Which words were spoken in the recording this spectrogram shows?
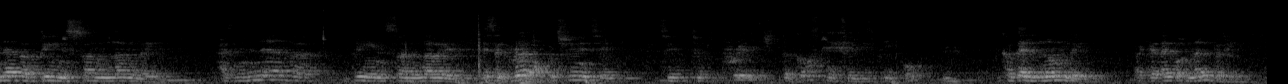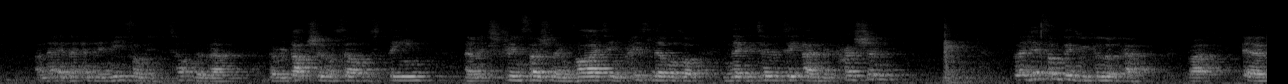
never been so lonely. Has never been so lonely. It's a great opportunity to, to preach the gospel to these people because they're lonely. Okay, they've got nobody. And they, and they need somebody to tell them that the reduction of self-esteem, um, extreme social anxiety, increased levels of negativity and depression. So here's some things we can look at. Right? Um,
